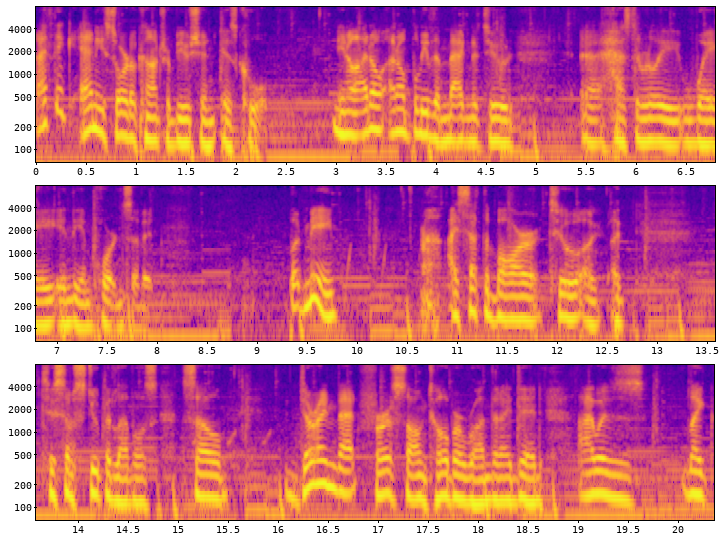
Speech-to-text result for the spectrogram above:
I think any sort of contribution is cool. You know, I don't I don't believe the magnitude uh, has to really weigh in the importance of it. But me, I set the bar to a, a to some stupid levels. So during that first Songtober run that I did, I was like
